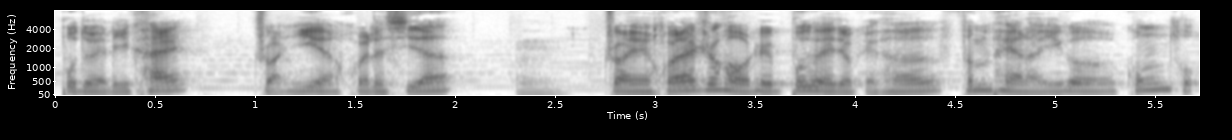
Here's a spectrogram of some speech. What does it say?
部队离开，转业回了西安。嗯转业回来之后，这部队就给他分配了一个工作，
